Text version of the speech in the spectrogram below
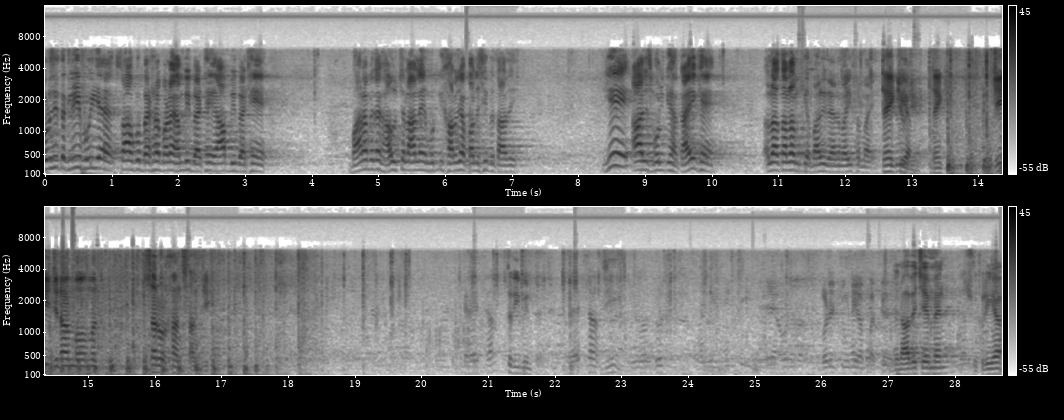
थोड़ी सी तकलीफ़ हुई है, साहब को बैठना पड़ा है, हम भी बैठे हैं, आप भी बैठे हैं। बारह बजे तक हाउस चला लें, मुल्क की खारजा पॉलिसी बता दें। ये आज इस मुल्क के हकाइक हैं। अल्लाह ताला उनकी हमारी रहनमाई फरमाए। थैंक यू जी। थैंक यू जी जनाब मोहम्मद सरवर खान साहब जी। Three minute. जनाब चेयरमैन शुक्रिया।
